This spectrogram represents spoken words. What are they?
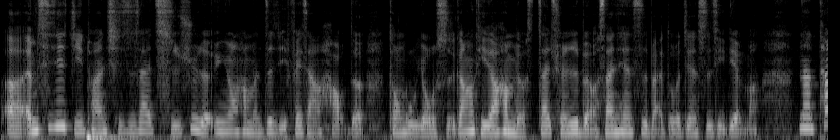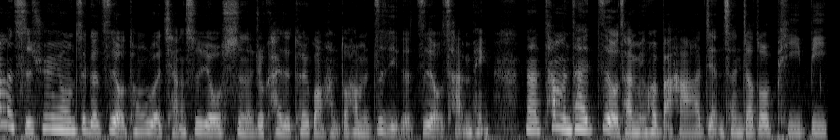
呃，MCC 集团其实在持续的运用他们自己非常好的通路优势。刚刚提到他们有在全日本有三千四百多间实体店嘛，那他们持续运用这个自有通路的强势优势呢，就开始推广很多他们自己的自有产品。那他们在自有产品会把它简称叫做 PB。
